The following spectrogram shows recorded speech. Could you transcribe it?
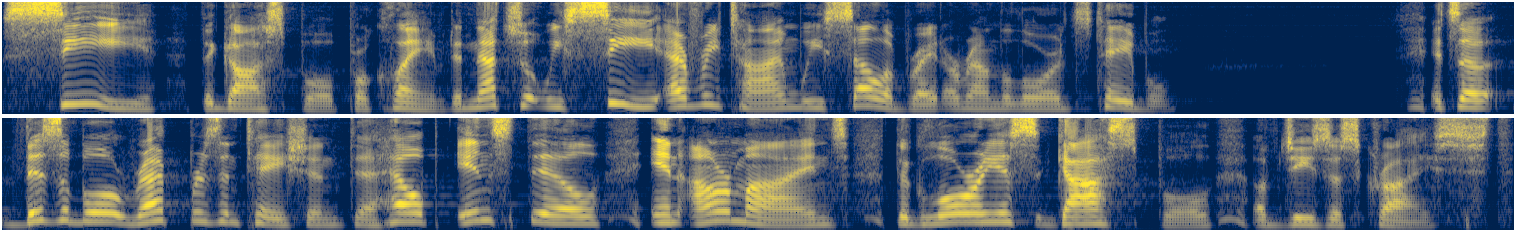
see the gospel proclaimed. And that's what we see every time we celebrate around the Lord's table. It's a visible representation to help instill in our minds the glorious gospel of Jesus Christ.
